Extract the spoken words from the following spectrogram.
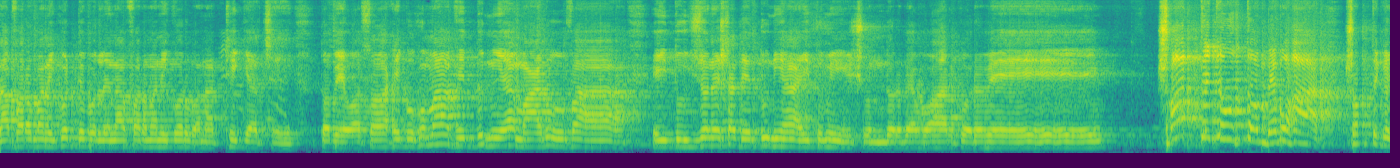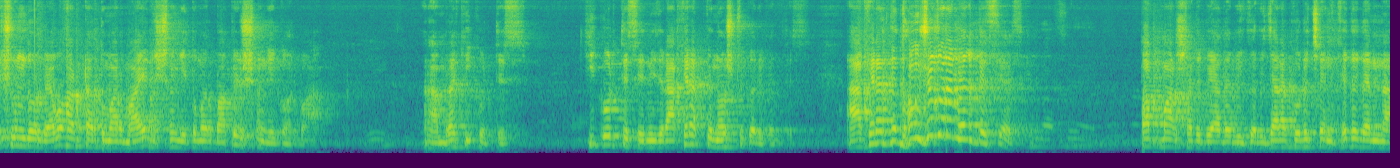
না ফরমানি করতে বললে না ফরমানি করবা না। ঠিক আছে, তবে ওয়াসাহিবুহুমা ফিদ দুনিয়া মারুফা, এই দুইজনের সাথে দুনিয়ায় তুমি সুন্দর ব্যবহার করবে। সব থেকে উত্তম ব্যবহার সব থেকে সুন্দর ব্যবহারটা তোমার মায়ের সঙ্গে, তোমার বাপের সঙ্গে করবা। আর আমরা কি করতেছি? কি করতেছে? নিজের আখেরাতকে নষ্ট করে ফেলতেছে। আখেরাতকে ধ্বংস করে ফেলতেছে আজকে। বাপ মার সাথে বেয়াদাবি করে, যারা করেছেন, খেতে দেন না।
